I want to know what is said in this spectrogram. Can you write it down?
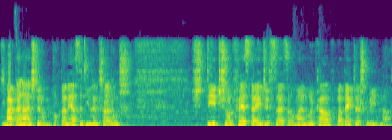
Ich mag deine Einstellung, doch deine erste Titelentscheidung steht schon fest, da AJ Styles um einen Rückkampf bei Backlash gebeten hat.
